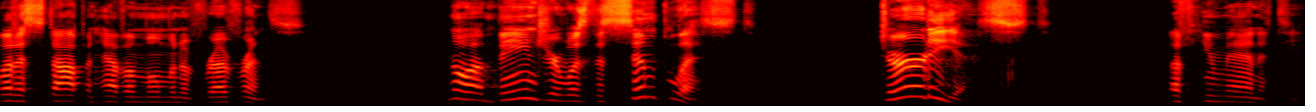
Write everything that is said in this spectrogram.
Let us stop and have a moment of reverence. No, a manger was the simplest, dirtiest of humanity.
